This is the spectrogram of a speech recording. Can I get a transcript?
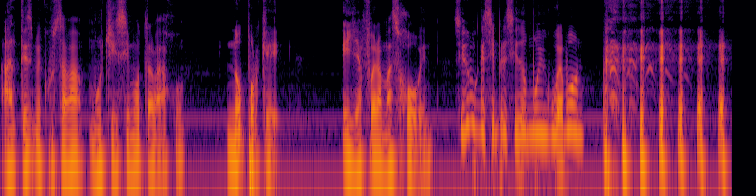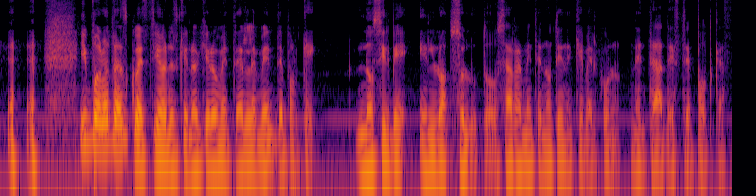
Antes me costaba muchísimo trabajo, no porque ella fuera más joven, sino porque siempre he sido muy huevón. y por otras cuestiones que no quiero meterle mente porque no sirve en lo absoluto. O sea, realmente no tiene que ver con la entrada de este podcast.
